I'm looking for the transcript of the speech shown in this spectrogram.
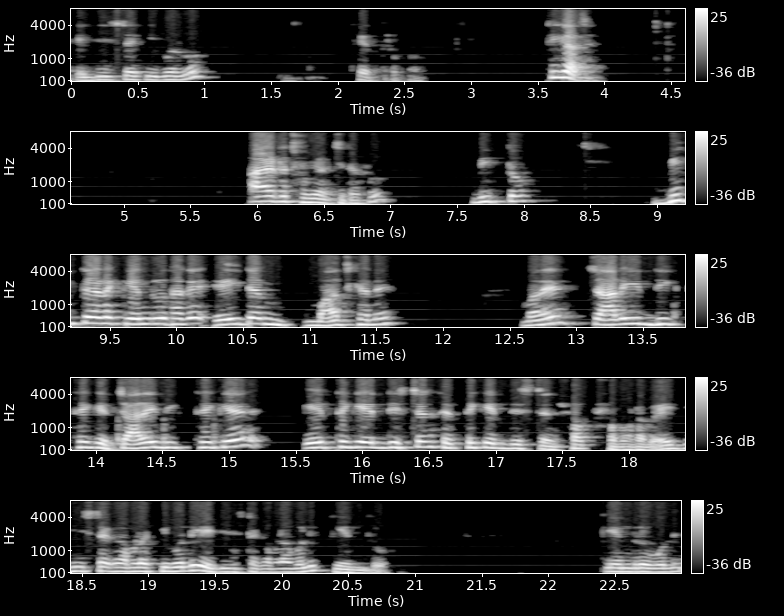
এই জিনিসটা কি বলব? ক্ষেত্রফল। ঠিক আছে? আর একটা ছবি আঁকছি, দেখো। বৃত্ত। বৃত্তের একটা কেন্দ্র থাকে এইটা মাঝখানে। মানে চারিদিক থেকে চারিদিক থেকে এর থেকে এর ডিস্টেন্স এর থেকে এর ডিস্টেন্স সব সমান হবে। এই জিনিসটাকে আমরা কি বলি? এই জিনিসটাকে আমরা বলি কেন্দ্র। কেন্দ্র বলি।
